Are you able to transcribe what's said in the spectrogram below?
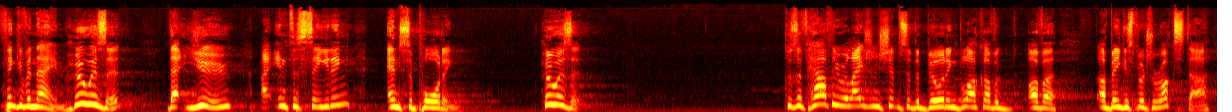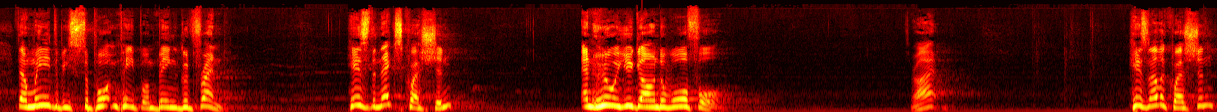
Think of a name. Who is it that you are interceding and supporting? Who is it? Because if healthy relationships are the building block of, a, of, a, of being a spiritual rock star, then we need to be supporting people and being a good friend. Here's the next question And who are you going to war for? Right? Here's another question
